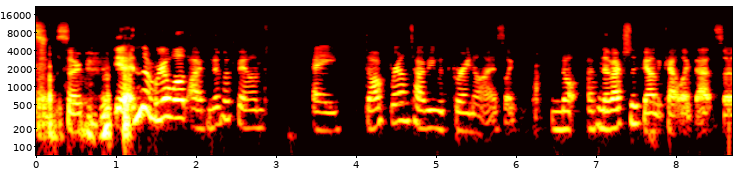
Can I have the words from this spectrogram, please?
so mm-hmm. yeah, in the real world, I've never found a dark brown tabby with green eyes. Like, not I've never actually found a cat like that. So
